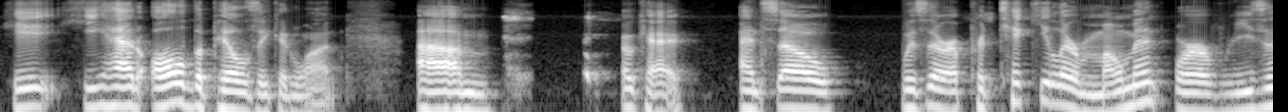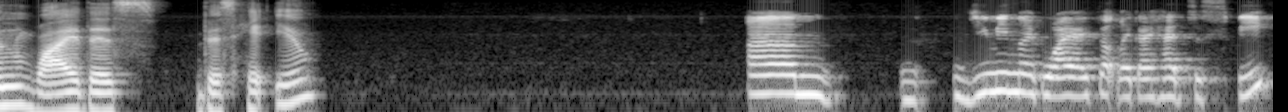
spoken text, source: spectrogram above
He he had all the pills he could want. Um okay. And so was there a particular moment or a reason why this this hit you? Um do you mean like why I felt like I had to speak?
